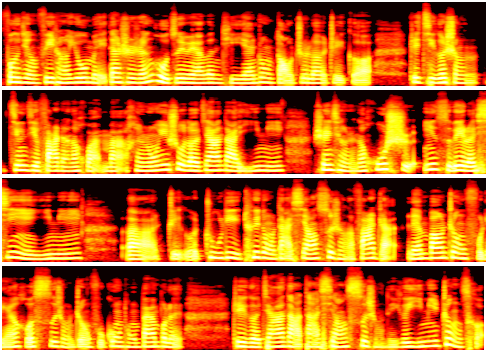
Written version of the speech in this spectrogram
风景非常优美，但是人口资源问题严重导致了这个这几个省经济发展的缓慢，很容易受到加拿大移民申请人的忽视。因此，为了吸引移民，呃，这个助力推动大西洋四省的发展，联邦政府联合四省政府共同颁布了这个加拿大大西洋四省的一个移民政策。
